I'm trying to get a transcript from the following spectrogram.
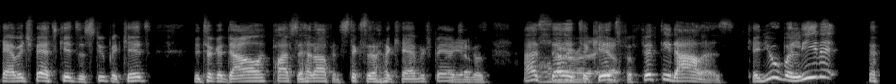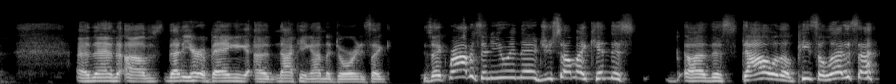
cabbage patch kids to stupid kids. He took a doll, pops the head off, and sticks it on a cabbage patch. yep. He goes, I Oh, sell I it to kids yep. for fifty dollars. Can you believe it? and then um, then he heard a banging, uh, knocking on the door, and he's like, he's like, Robinson, are you in there? Did you sell my kid this uh, this doll with a piece of lettuce on?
